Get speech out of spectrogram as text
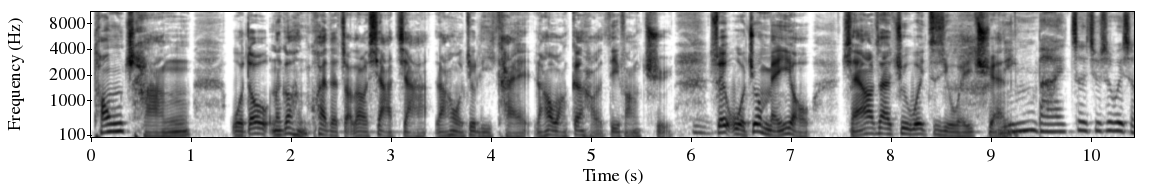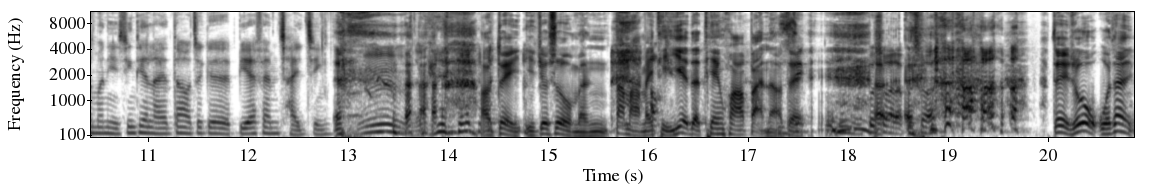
通常我都能够很快的找到下家，然后我就离开，然后往更好的地方去。所以我就没有想要再去为自己维权。明白，这就是为什么你今天来到这个 B F M 财经。嗯，啊，对，也就是我们大马媒体业的天花板啊。对，不错了，不错了。对，如果我在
